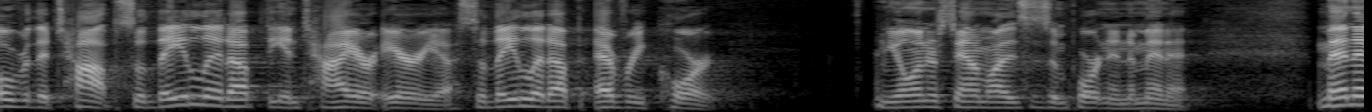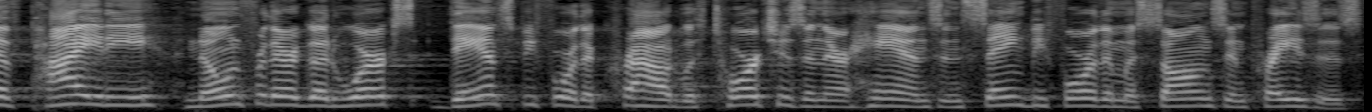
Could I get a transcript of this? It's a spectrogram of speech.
over the top. So they lit up the entire area. So they lit up every court. And you'll understand why this is important in a minute. Men of piety, known for their good works, danced before the crowd with torches in their hands and sang before them with songs and praises.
